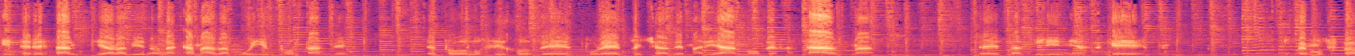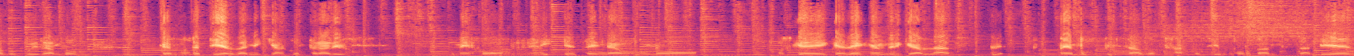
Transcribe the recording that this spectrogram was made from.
interesantes. Y ahora viene una camada muy importante de todos los hijos de Purépecha, de Mariano, de Fantasma, de esas líneas que hemos estado cuidando que no se pierdan y que al contrario mejor y que tenga uno, pues que, que dejen de qué hablar. Hemos pisado pasos importantes también,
